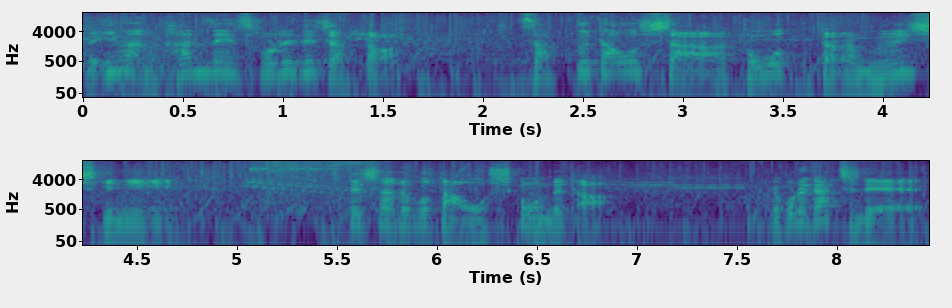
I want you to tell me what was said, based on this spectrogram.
で今の完全にそれ出ちゃったわ。ザップ倒したと思ったら無意識にスペシャルボタン押し込んでた。いや、これガチで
